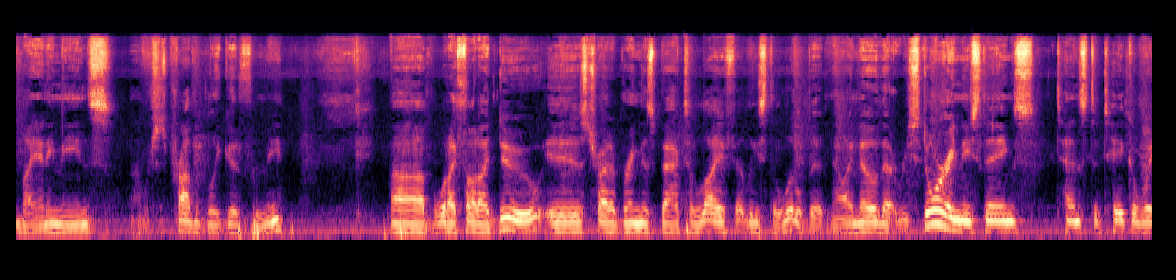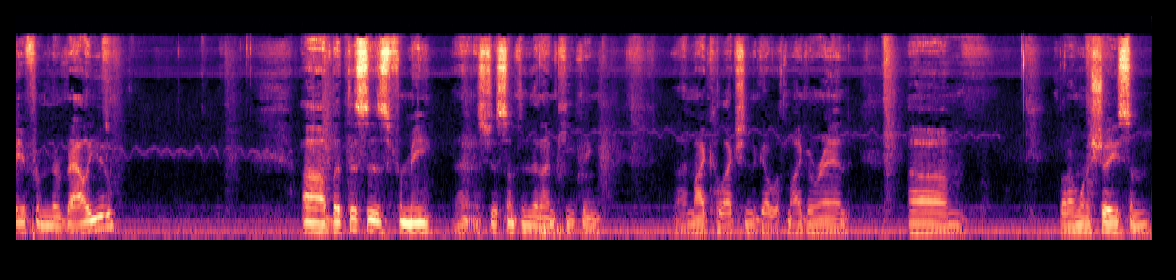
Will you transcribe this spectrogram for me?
by any means, uh, which is probably good for me. Uh, but what I thought I'd do is try to bring this back to life at least a little bit. Now, I know that restoring these things tends to take away from their value. Uh, but this is, for me, it's just something that I'm keeping in my collection to go with my Garand. Um, but I want to show you some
